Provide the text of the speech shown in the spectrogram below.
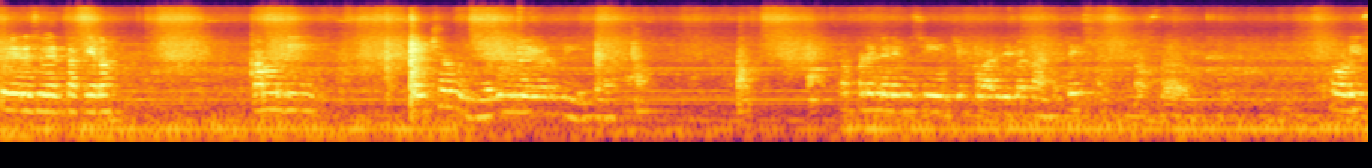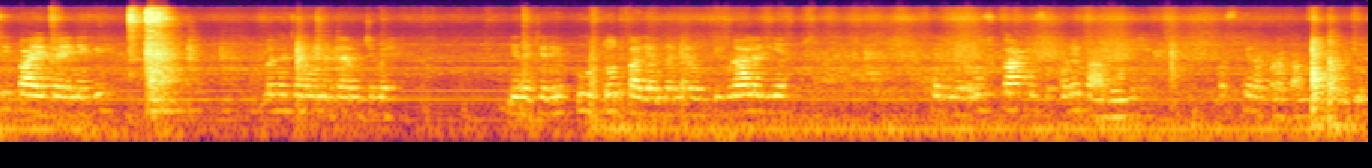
ਸਵੇਰੇ ਸਵੇਰੇ ਤੱਕ ਇਹ ਨਾ ਕੰਮ ਦੀ ਟੈਨਸ਼ਨ ਹੁੰਦੀ ਹੈ ਵੀ ਮੇੜ ਦੀ ਕੱਪੜੇ ਮੇਰੇ ਮਸ਼ੀਨ 'ਚ ਇੱਕ ਵਾਰ ਜੇ ਮੈਂ ਕੱਢ ਤੇ। ਥੋੜੀ ਸੀ ਪਾਏ ਪਏ ਨੇਗੇ। ਮੈਂ ਕਿਹਾ ਚਲੋ, ਉਹਨੇ ਟਾਈਮ 'ਚ ਮੈਂ ਜਿਹਨੇ ਚਿਰ ਪੂਰ ਧੋਤਾ ਜਾਂਦਾ, ਮੈਂ ਰੋਟੀ ਬਣਾ ਲੈਣੀ ਹਾਂ। ਫਿਰ ਮੈਂ ਉਸ ਘਾਟ ਨੂੰ ਪਾ ਦੂੰਗੀ। ਬਸ ਫਿਰ ਆਪਣਾ ਕੰਮ ਕਰ ਜੂ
